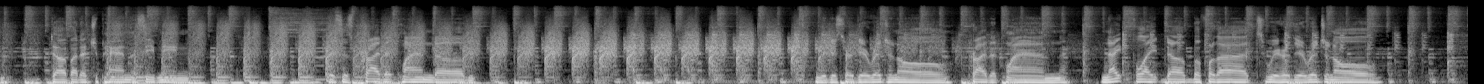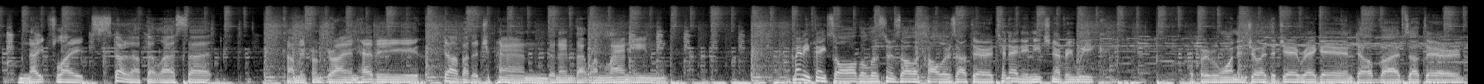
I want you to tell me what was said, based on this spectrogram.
Dub out of Japan this evening. This is Private Plan Dub. We just heard the original Private Plan Night Flight dub. Before that, we heard the original Night Flight. Started off that last set. Coming from Dry and Heavy, dub out of Japan. The name of that one, Landing. Many thanks to all the listeners, all the callers out there tonight and each and every week. Hope everyone enjoyed the J reggae and dub vibes out there.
